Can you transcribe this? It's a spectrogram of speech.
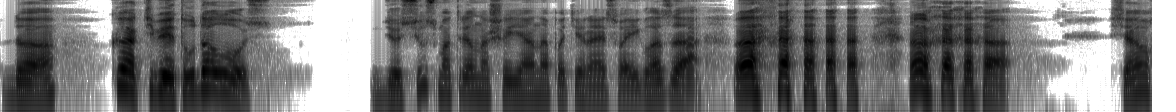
«Да. Как тебе это удалось?» Дёсю смотрел на Шияна, потирая свои глаза. «Ахахаха! Ахахаха!» Сяо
